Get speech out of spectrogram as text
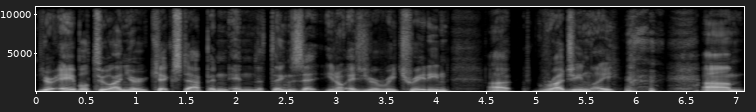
you're able to on your kick step and and the things that you know as you're retreating. Uh, grudgingly, um,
